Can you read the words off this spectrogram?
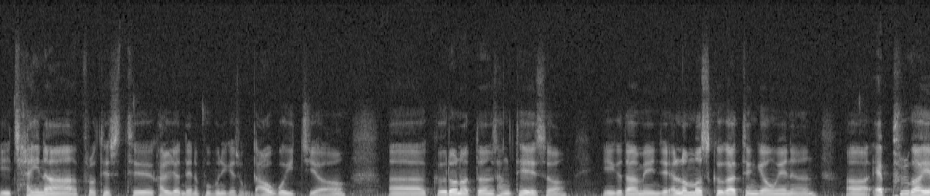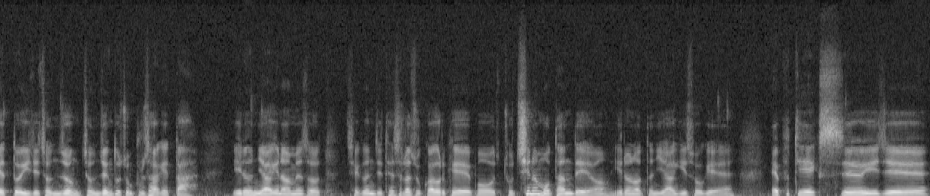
이 차이나 프로테스트 관련되는 부분이 계속 나오고 있지요. 아, 그런 어떤 상태에서 이 그 다음에 이제 앨런 머스크 같은 경우에는 어, 애플과의 또 이제 전쟁 전쟁도 좀 불사하겠다. 이런 이야기 나오면서 최근 이제 테슬라 주가 그렇게 뭐 좋지는 못한데요. 이런 어떤 이야기 속에 FTX 이제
